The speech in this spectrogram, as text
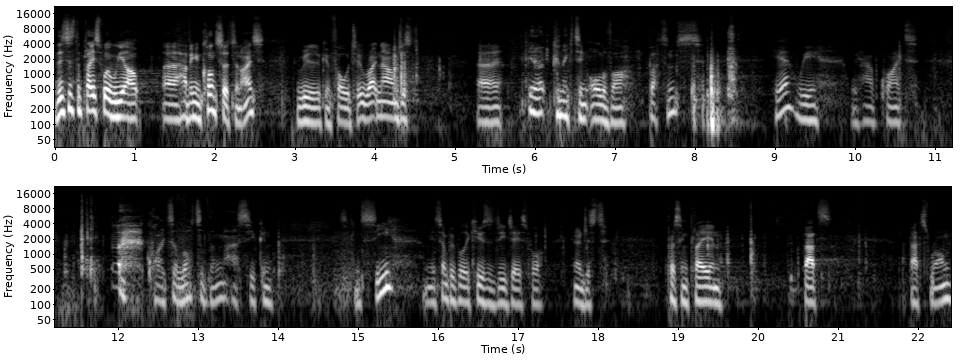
this is the place where we are uh, having a concert tonight. Really looking forward to. Right now, I'm just, uh, you know, connecting all of our buttons. Here we we have quite quite a lot of them, as you can as you can see. I mean, some people accuse the DJs for, you know, just pressing play, and that's that's wrong.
